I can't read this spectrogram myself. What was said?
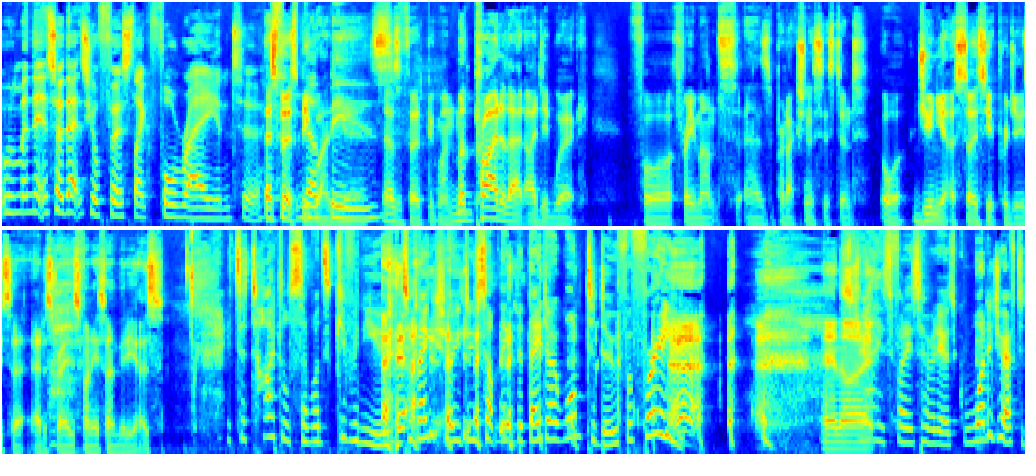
when so that's your first like foray into That's the first big one. biz. Yeah, that was the first big one. But prior to that, I did work for three months as a production assistant or junior associate producer at Australia's Funniest Home Videos. It's a title someone's given you to make sure you do something that they don't want to do for free. And I, Australia's funniest home videos. What did you have to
